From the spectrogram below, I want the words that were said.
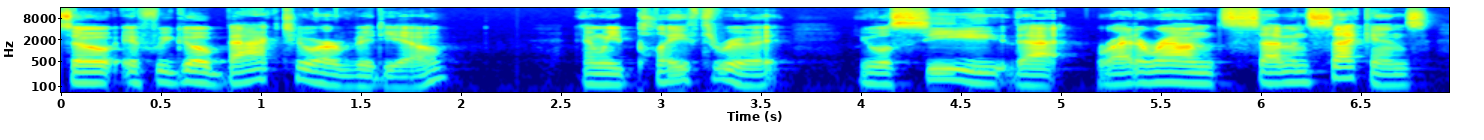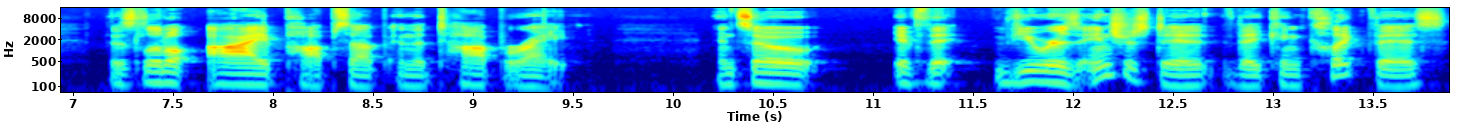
So if we go back to our video and we play through it, you will see that right around seven seconds, this little eye pops up in the top right. And so if the viewer is interested, they can click this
